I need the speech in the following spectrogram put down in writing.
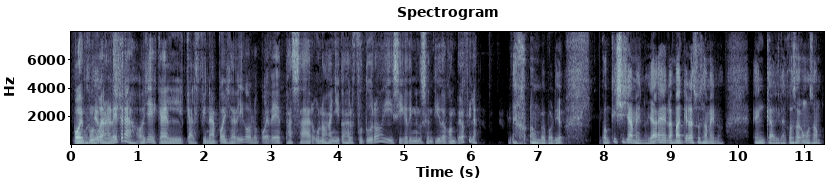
Pues muy Dios. buena letra. Oye, que al, que al final, pues ya digo, lo puedes pasar unos añitos al futuro y sigue teniendo sentido con Teófila. Hombre, por Dios. Con Kishi ya menos, ya en las mangueras se usa menos. En Cádiz, las cosas como son.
